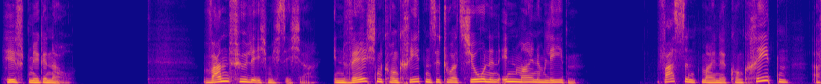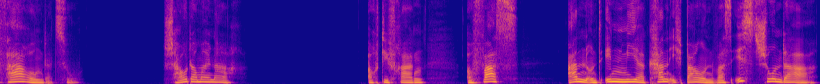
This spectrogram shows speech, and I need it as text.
hilft mir genau? Wann fühle ich mich sicher? In welchen konkreten Situationen in meinem Leben? Was sind meine konkreten Erfahrungen dazu? Schau da mal nach. Auch die Fragen, auf was an und in mir kann ich bauen, was ist schon da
